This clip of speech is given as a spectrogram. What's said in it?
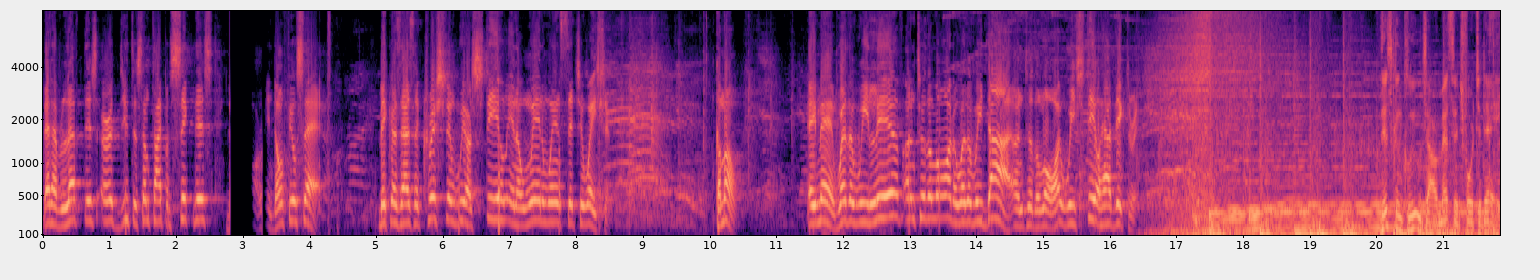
that have left this earth due to some type of sickness, don't feel sad. Because as a Christian, we are still in a win win situation. Come on. Amen. Whether we live unto the Lord or whether we die unto the Lord, we still have victory. This concludes our message for today.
